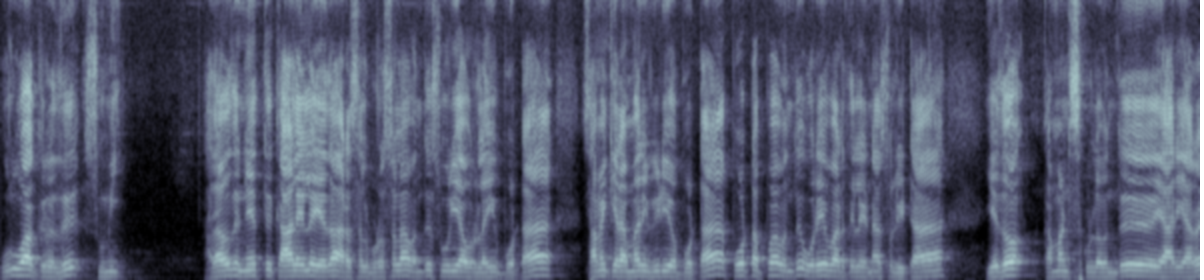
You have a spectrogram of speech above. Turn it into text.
உருவாக்குறது சுமி. அதாவது நேற்று காலையில் ஏதோ அரசல் புரசலாக வந்து சூர்யா ஒரு லைவ் போட்டால் சமைக்கிற மாதிரி வீடியோ போட்டால் போட்டப்போ வந்து ஒரே வார்த்தையில் என்ன சொல்லிட்டா ஏதோ கமெண்ட்ஸுக்குள்ளே வந்து யார் யாரோ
